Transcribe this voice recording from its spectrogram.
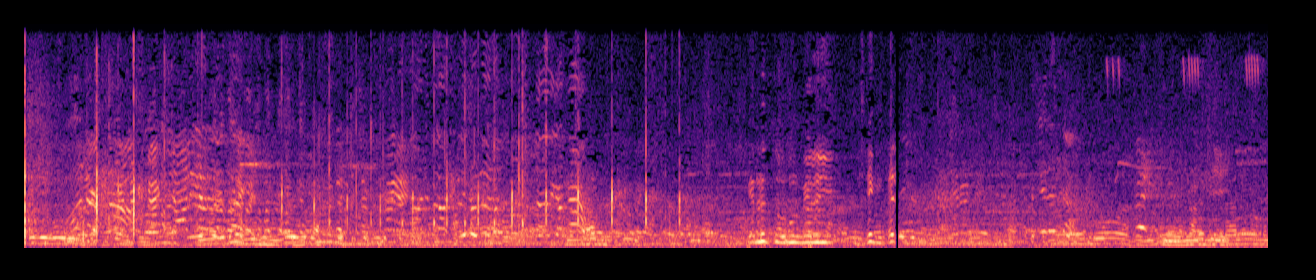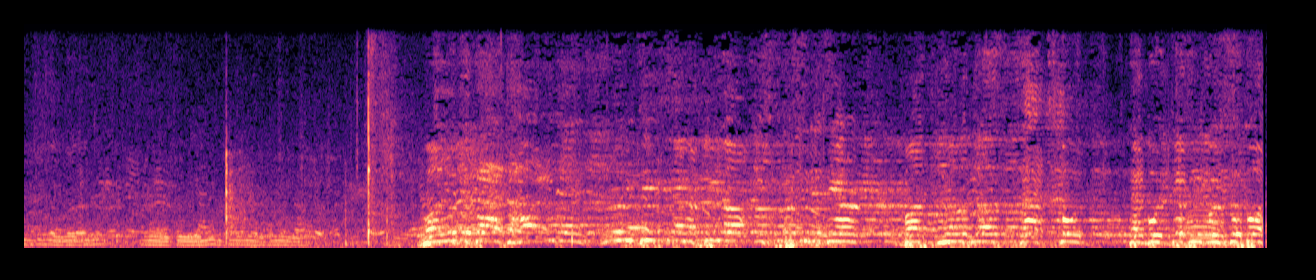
Thank you. Well, look at that, how either really taking and Afina is pushing it here, but nevertheless, that's good. That would definitely go so far.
